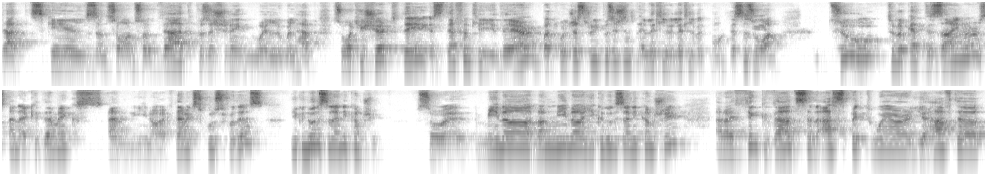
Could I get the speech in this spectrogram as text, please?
that scales and so on. So that positioning will will help. So what you shared today is definitely there, but we'll just reposition it a little a little bit more. This is one. Two, to look at designers and academics and you know academic schools for this. You can do this in any country. So uh, MENA, non-MENA, you can do this in any country. And I think that's an aspect where you have to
